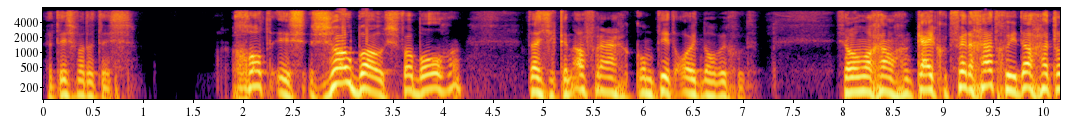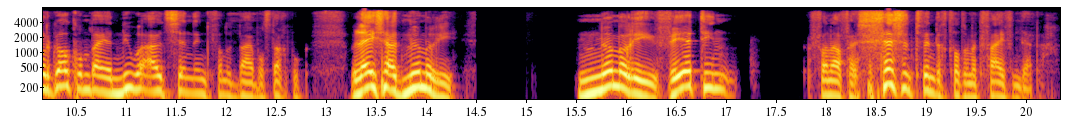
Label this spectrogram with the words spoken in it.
het is wat het is. God is zo boos verbolgen dat je kan afvragen, komt dit ooit nog weer goed? Zullen we maar gaan, gaan kijken hoe het verder gaat? Goeiedag, hartelijk welkom bij een nieuwe uitzending van het Bijbels Dagboek. We lezen uit Nummerie. Nummerie 14 vanaf vers 26 tot en met 35.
